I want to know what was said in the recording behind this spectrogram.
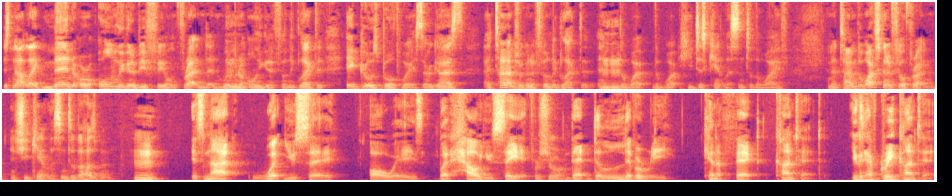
it's not like men are only going to be feeling threatened and women are mm-hmm. only going to feel neglected. It goes both ways. There are guys at times are going to feel neglected and mm-hmm. the what the what he just can't listen to the wife. And at times the wife's going to feel threatened and she can't listen to the husband. Hmm. It's not what you say always, but how you say it. For sure. That delivery can affect content. You could have great content,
